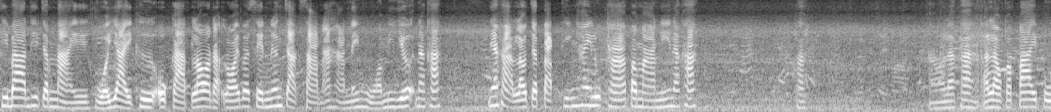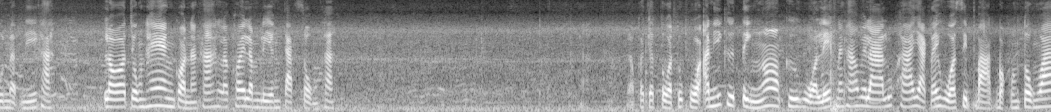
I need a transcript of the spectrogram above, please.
ที่บ้านที่จำหน่ายหัวใหญ่คือโอกาสรอดอะร้อยเปอร์เซ็นเนื่องจากสารอาหารในหัวมีเยอะนะคะ เนี่ยค่ะ เราจะตัดทิ้งให้ลูกค้าประมาณนี้นะคะ ค่ะ เอาละค่ะ แล้วเราก็ป้ายปูนแบบนี้ค่ะ รอจงแห้งก่อนนะคะ แล้วค่อยลำเลียงจัดส่งค่ะ เราก็จะตรวจทุกหัว อันนี้คือติ่งงอกคือหัวเล็กนะคะ เวลาลูกค้าอยากได้หัว 10 บาทบอกตรงๆว่า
